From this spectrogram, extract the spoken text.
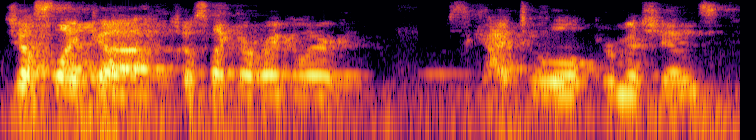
just like uh, just like a regular Sakai tool permissions,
